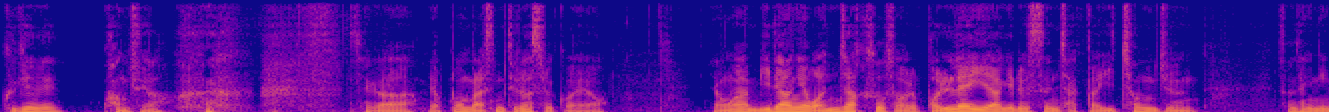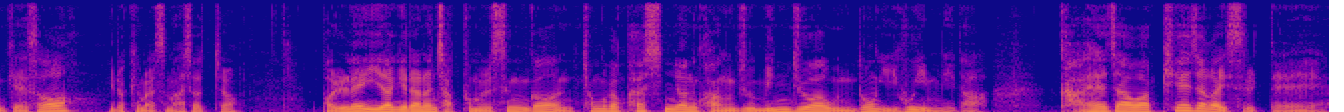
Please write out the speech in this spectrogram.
그게 왜 광주야? 제가 몇 번 말씀드렸을 거예요. 영화 미량의 원작 소설 벌레 이야기를 쓴 작가 이청준 선생님께서 이렇게 말씀하셨죠. 벌레 이야기라는 작품을 쓴 건 1980년 광주 민주화 운동 이후입니다. 가해자와 피해자가 있을 때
